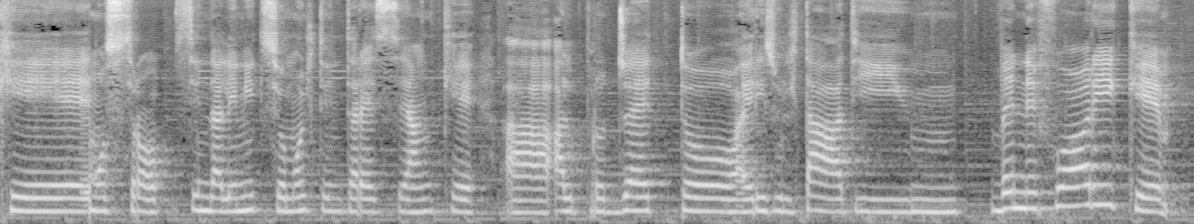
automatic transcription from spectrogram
che mostrò sin dall'inizio molto interesse anche a, al progetto, ai risultati. Mm, venne fuori che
